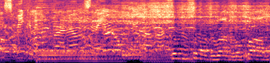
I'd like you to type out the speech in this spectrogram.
we speaking in right now. I'm standing over here by myself. Give yourselves a round of applause.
